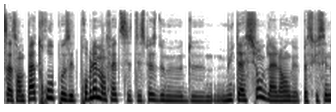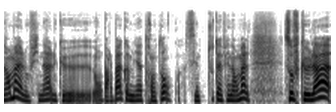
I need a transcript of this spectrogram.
ça semble pas trop poser de problème en fait cette espèce de, de mutation de la langue parce que c'est normal au final que on parle pas comme il y a 30 ans quoi c'est tout à fait normal sauf que là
